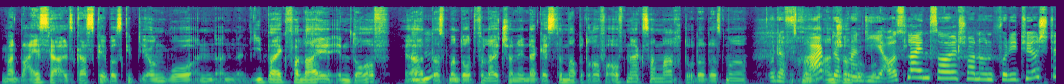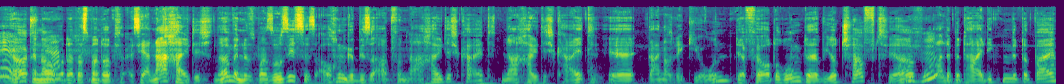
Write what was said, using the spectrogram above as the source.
man weiß ja als Gastgeber, es gibt irgendwo einen, einen E-Bike-Verleih im Dorf, ja, Mhm. dass man dort vielleicht schon in der Gästemappe darauf aufmerksam macht oder dass man oder dass fragt, ob anschaut, man die ausleihen soll schon und vor die Tür stellt. Ja, genau. ja? Oder dass man dort sehr nachhaltig, ne? wenn du es mal so siehst, ist auch eine gewisse Art von Nachhaltigkeit. Nachhaltigkeit äh, deiner Region, der Förderung der Wirtschaft, ja, alle Beteiligten mit dabei,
